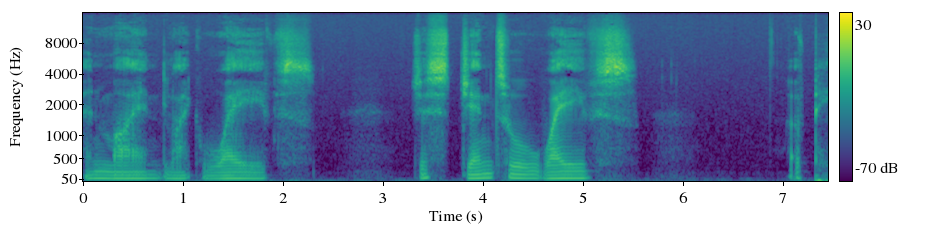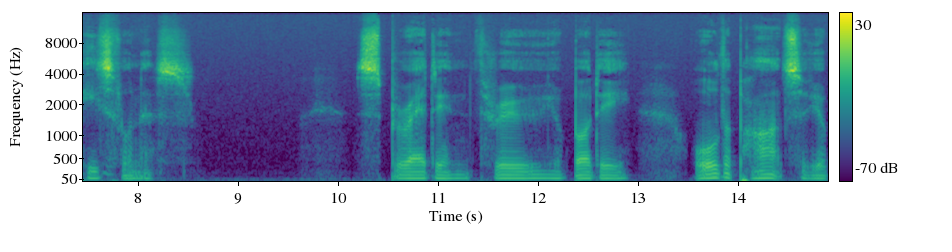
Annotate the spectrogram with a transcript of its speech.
and mind like waves, just gentle waves of peacefulness spreading through your body, all the parts of your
